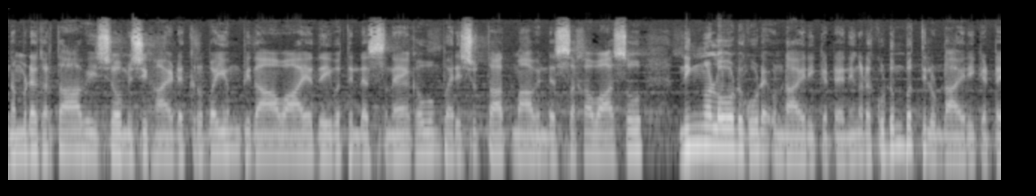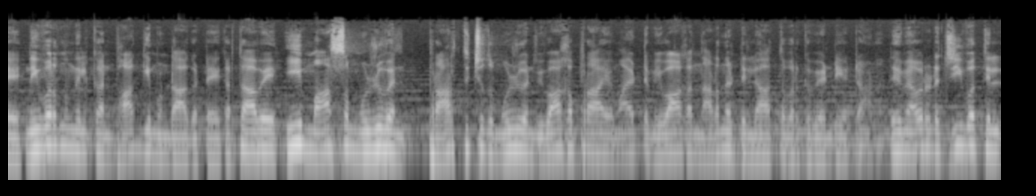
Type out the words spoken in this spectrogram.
നമ്മുടെ കർത്താവ് ഈശോമിശിഹായുടെ കൃപയും പിതാവായ ദൈവത്തിന്റെ സ്നേഹവും പരിശുദ്ധാത്മാവിന്റെ സഹവാസവും നിങ്ങളോടുകൂടെ ഉണ്ടായിരിക്കട്ടെ. നിങ്ങളുടെ കുടുംബത്തിൽ ഉണ്ടായിരിക്കട്ടെ നിവർന്നു നിൽക്കാൻ ഭാഗ്യമുണ്ടാകട്ടെ. കർത്താവെ ഈ മാസം മുഴുവൻ പ്രാർത്ഥിച്ചത് മുഴുവൻ വിവാഹപ്രായമായിട്ടും വിവാഹം നടന്നിട്ടില്ലാത്തവർക്ക് വേണ്ടിയിട്ടാണ്. ദൈവം അവരുടെ ജീവിതത്തിൽ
